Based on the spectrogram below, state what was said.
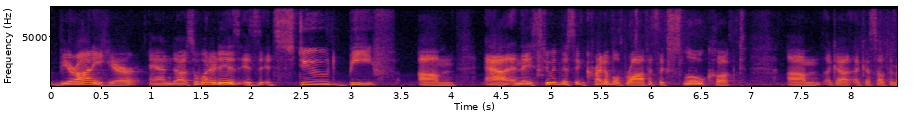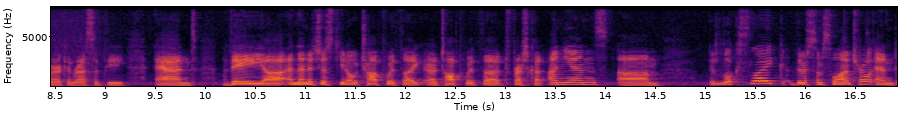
birria here, and uh, so what it is is it's stewed beef, um, and they stew it in this incredible broth. It's like slow cooked, um, like a like a South American recipe, and they uh, and then it's just you know chopped with like uh, topped with uh, fresh cut onions. Um, it looks like there's some cilantro, and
